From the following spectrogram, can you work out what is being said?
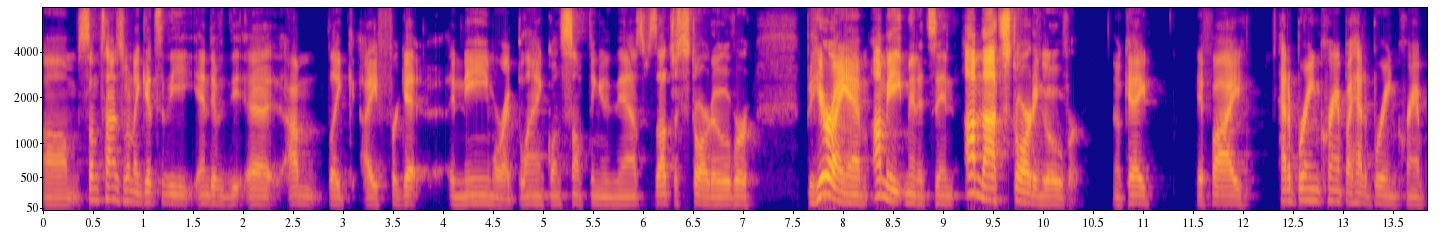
Um, sometimes when I get to the end of the, uh, I'm like I forget a name or I blank on something in the announcements. I'll just start over. But here I am. I'm eight minutes in. I'm not starting over. Okay. If I had a brain cramp, I had a brain cramp.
